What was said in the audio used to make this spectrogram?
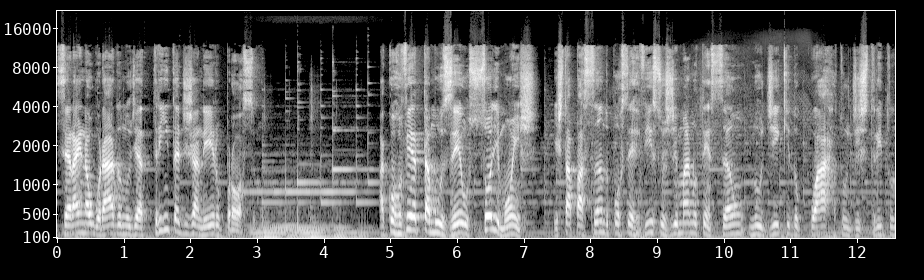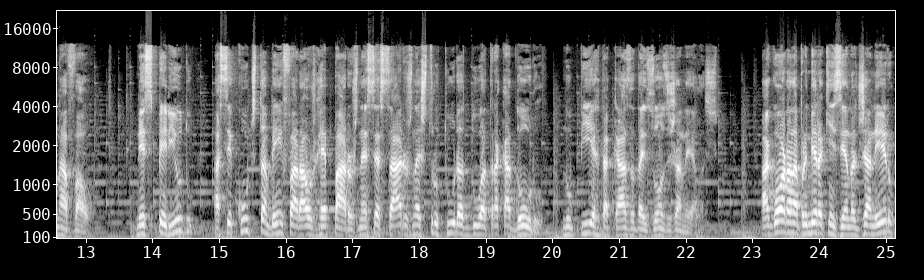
será inaugurado no dia 30 de janeiro próximo. A Corveta Museu Solimões está passando por serviços de manutenção no dique do 4 Distrito Naval. Nesse período, a Secult também fará os reparos necessários na estrutura do atracadouro, no pier da Casa das Onze Janelas. Agora, na primeira quinzena de janeiro,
